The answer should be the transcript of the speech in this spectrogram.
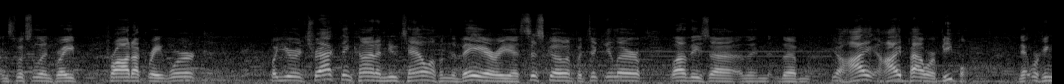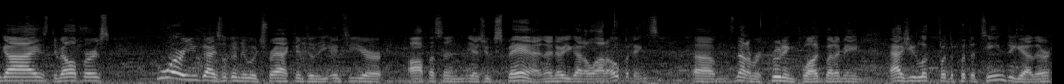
in Switzerland, great product, great work. But you're attracting kind of new talent from the Bay Area, Cisco in particular, a lot of these uh, the, the you know, high, high power people, networking guys, developers. Who are you guys looking to attract into, the, into your office and as you expand? I know you got a lot of openings. Um, it's not a recruiting plug, but I mean, as you look for to put the team together,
